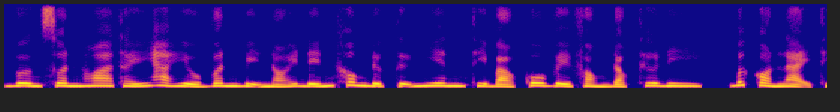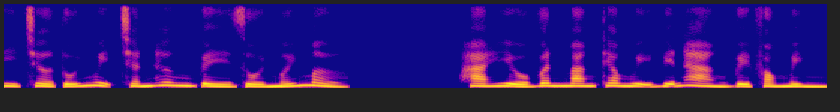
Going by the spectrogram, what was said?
Vương Xuân Hoa thấy Hà Hiểu Vân bị nói đến không được tự nhiên thì bảo cô về phòng đọc thư đi, bước còn lại thì chờ tối ngụy Trấn Hưng về rồi mới mở. Hà Hiểu Vân mang theo ngụy Viễn Hàng về phòng mình,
